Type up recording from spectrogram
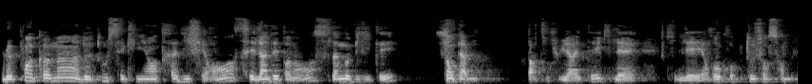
le point commun de tous ces clients très différents, c'est l'indépendance, la mobilité, sans permis. Particularité qui les, qui les regroupe tous ensemble.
